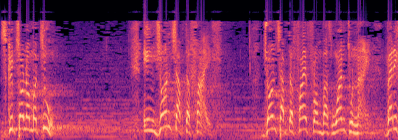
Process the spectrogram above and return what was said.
Scripture number two. In john chapter 5 john chapter 5 from verse 1 to 9 very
